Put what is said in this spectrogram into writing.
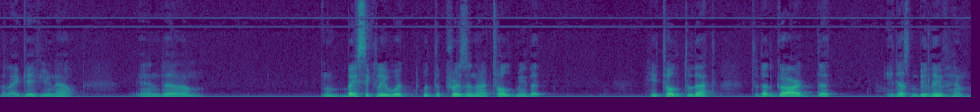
that I gave you now, and um, basically what what the prisoner told me that he told to that to that guard that he doesn't believe him.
